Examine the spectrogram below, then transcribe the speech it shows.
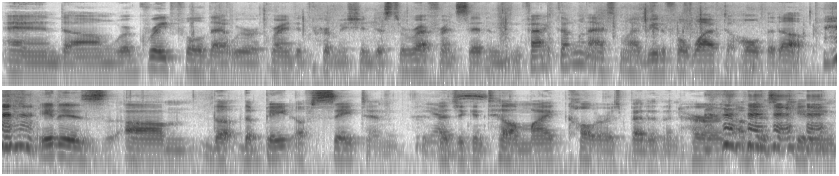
and um, we're grateful that we were granted permission just to reference it. And in fact, I'm going to ask my beautiful wife to hold it up. it is um, the the bait of Satan. Yes. As you can tell, my color is better than hers. I'm just kidding.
